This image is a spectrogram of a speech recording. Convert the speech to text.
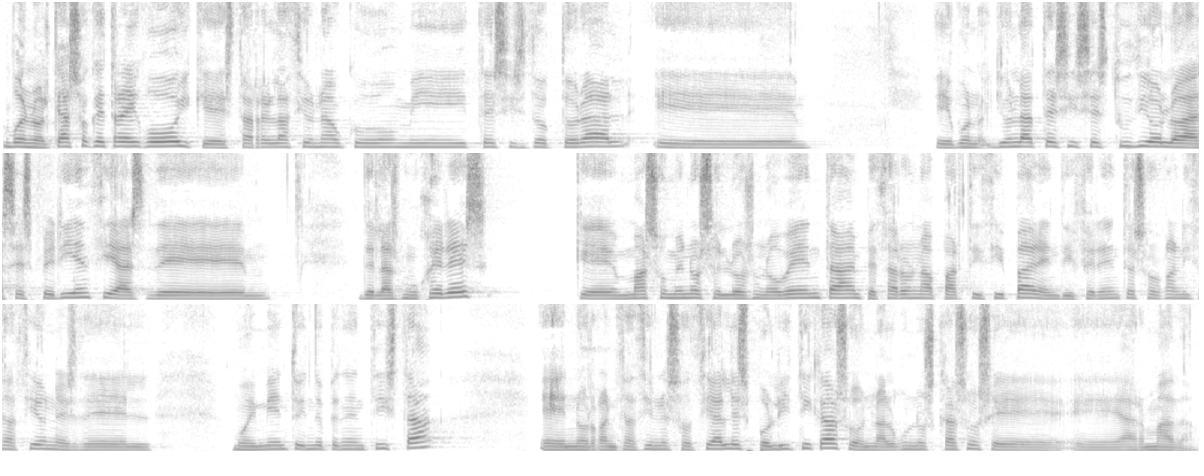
bueno, el caso que traigo hoy, que está relacionado con mi tesis doctoral, eh, eh, bueno, yo en la tesis estudio las experiencias de, las mujeres que más o menos en los 90 empezaron a participar en diferentes organizaciones del movimiento independentista, en organizaciones sociales, políticas o en algunos casos eh, armada.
